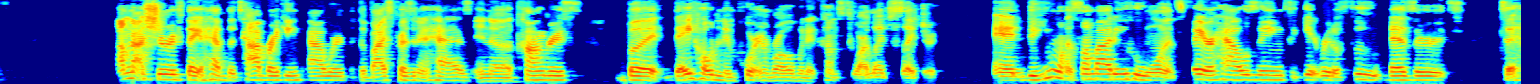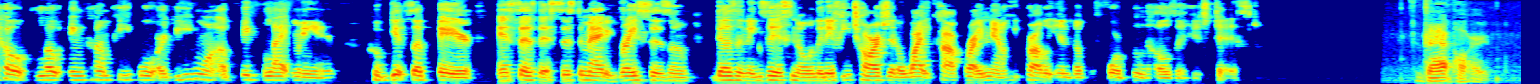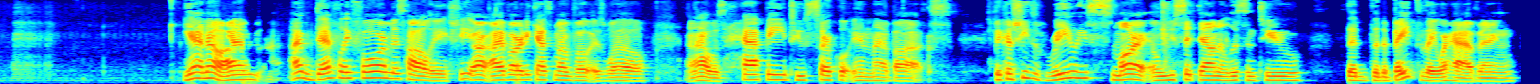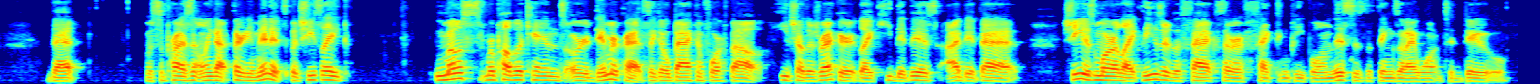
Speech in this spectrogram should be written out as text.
I'm not sure if they have the tie breaking power that the vice president has in uh, Congress, but they hold an important role when it comes to our legislature. And do you want somebody who wants fair housing to get rid of food deserts, to help low income people, or do you want a big black man who gets up there and says that systematic racism doesn't exist, knowing that if he charged at a white cop right now, he'd probably end up with four bullet holes in his chest? That part. Yeah, no, I'm I'm definitely for Miss Holley. She I've already cast my vote as well, and I was happy to circle in that box because she's really smart. And when you sit down and listen to the the debates they were having, that was surprised it only got 30 minutes, but she's like most Republicans or Democrats, they go back and forth about each other's record. Like he did this, I did that. She is more like these are the facts that are affecting people, and this is the things that I want to do.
